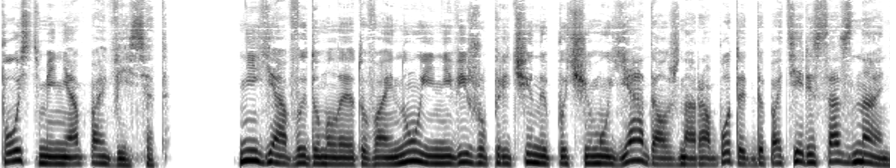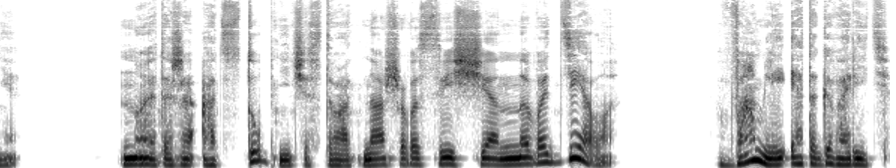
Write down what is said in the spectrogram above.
Пусть меня повесят. Не я выдумала эту войну и не вижу причины, почему я должна работать до потери сознания. Но это же отступничество от нашего священного дела. Вам ли это говорить?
